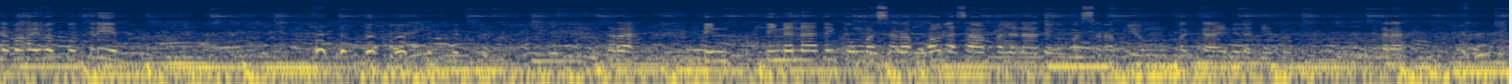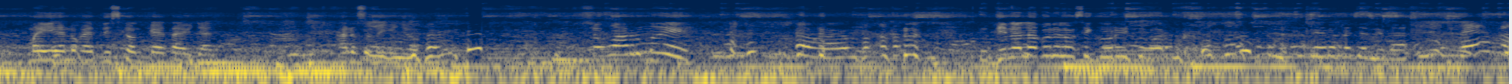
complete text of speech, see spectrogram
na ba kayo mag-food trip? Tara, ting tingnan natin kung masarap. Oh, lasahan pala natin kung masarap yung pagkain nila dito. Tara. May ano kaya discount kaya tayo dyan? Ano sabihin nyo? Shawarma eh! Shawarma. Dinala ko na lang siguro yung shawarma. Meron ka dyan, di ba? Pero,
